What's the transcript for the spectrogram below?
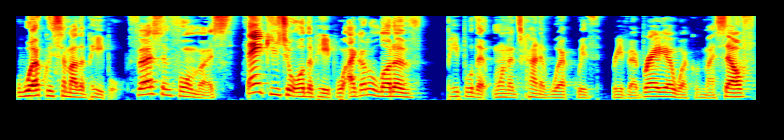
work with some other people. First and foremost, thank you to all the people. I got a lot of people that wanted to kind of work with Reverb Radio, work with myself,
